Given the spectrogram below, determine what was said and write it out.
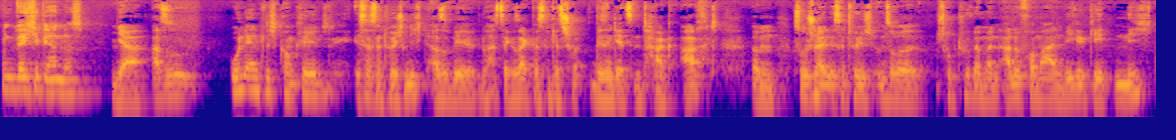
und welche wären das? Ja, also unendlich konkret ist das natürlich nicht. Also wir, du hast ja gesagt, wir sind jetzt schon, wir sind jetzt in Tag 8. Ähm, so schnell ist natürlich unsere Struktur, wenn man alle formalen Wege geht, nicht.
